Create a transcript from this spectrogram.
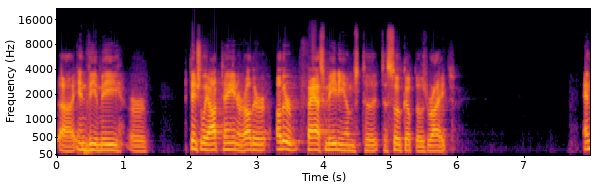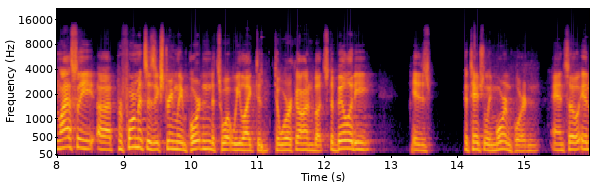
uh, NVMe or potentially Optane or other, other fast mediums to, to soak up those writes. And lastly, uh, performance is extremely important. It's what we like to, to work on, but stability is potentially more important. And so in,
